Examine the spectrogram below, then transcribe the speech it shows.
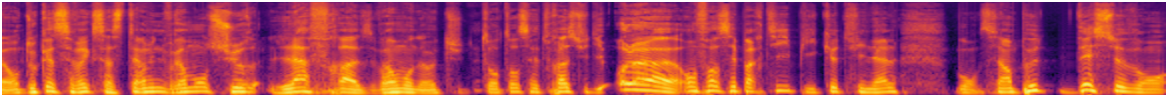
en tout cas, c'est vrai que ça se termine vraiment sur la phrase. Vraiment, tu t'entends cette phrase, tu dis oh là là, enfin c'est parti, puis que de finale. Bon, c'est un peu décevant.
